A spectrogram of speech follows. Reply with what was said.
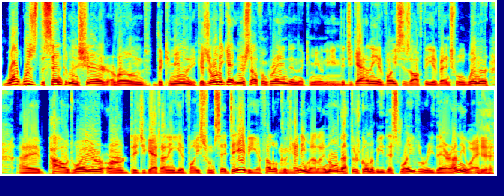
What was the sentiment shared around the community? Because you're only getting yourself ingrained in the community. Mm. Did you get any advices off the eventual winner, uh, Pa O'Dwyer, or did you get any advice from, say, Davy, a fellow mm. Kilkenny man? I know that there's going to be this rivalry there anyway, yeah.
